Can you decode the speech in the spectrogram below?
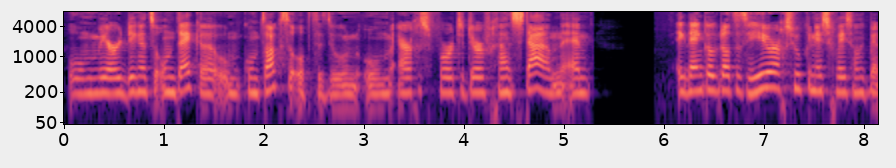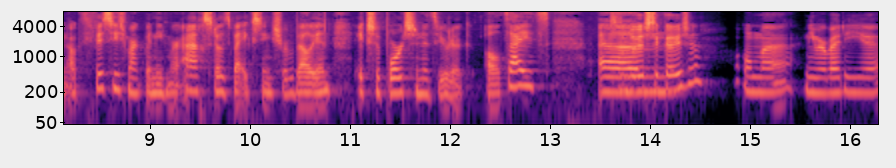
om weer dingen te ontdekken, om contacten op te doen, om ergens voor te durven gaan staan. En ik denk ook dat het heel erg zoeken is geweest, want ik ben activistisch, maar ik ben niet meer aangesloten bij Extinction Rebellion. Ik support ze natuurlijk altijd. Is het een bewuste ehm, keuze om uh, niet meer bij die. Uh,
